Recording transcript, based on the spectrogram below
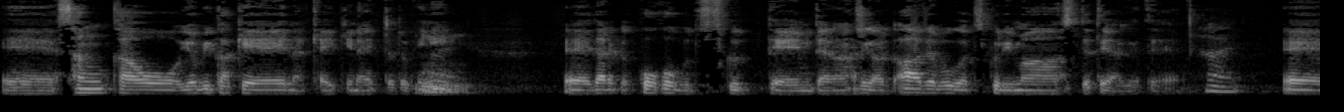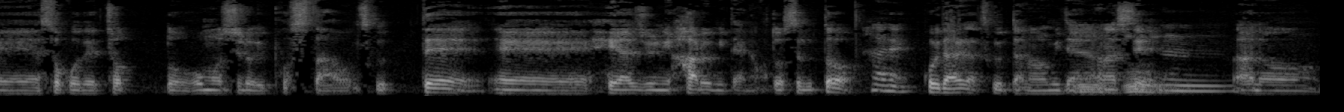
えー参加を呼びかけなきゃいけないって時に、うんえー誰か広報物作ってみたいな話があると「ああじゃあ僕が作ります」って手を挙げて、はい。えーそこでちょっと面白いポスターを作って、えー部屋中に貼るみたいなことをするとはい「これ誰が作ったの?」みたいな話で、うんあの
